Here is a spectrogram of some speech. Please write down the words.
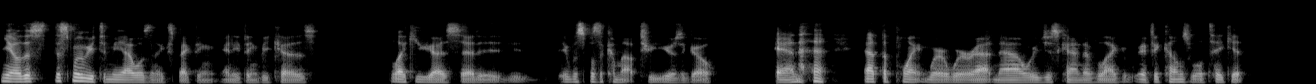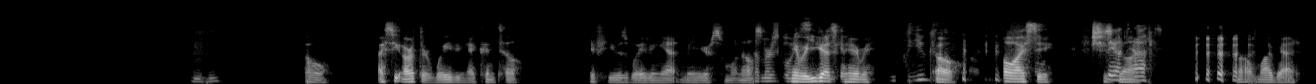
you know, this this movie to me, I wasn't expecting anything because, like you guys said, it, it, it was supposed to come out two years ago, and at the point where we're at now, we just kind of like, if it comes, we'll take it. Hmm Oh, I see Arthur waving. I couldn't tell if he was waving at me or someone else. Summer's going to Anyway, you guys can hear me. You, Oh, oh, I see. She's gone. Oh, my bad.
